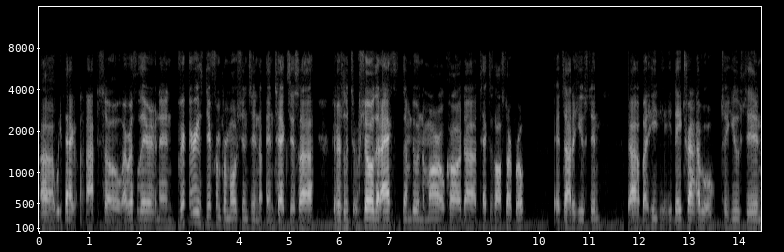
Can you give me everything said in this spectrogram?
Uh, we tag a lot, so I wrestle there, and then various different promotions in in Texas. Uh, there's a show that I actually I'm doing tomorrow called uh, Texas All Star Pro. It's out of Houston. Uh, but he, he, they travel to Houston,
